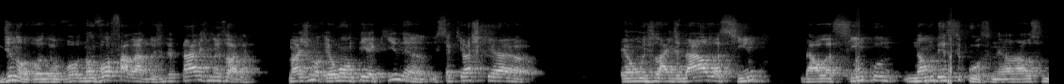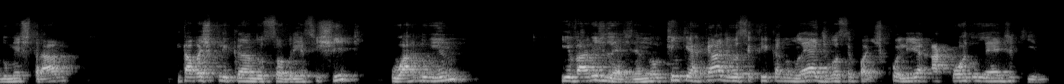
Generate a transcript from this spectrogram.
de novo, eu vou, não vou falar dos detalhes, mas olha, nós, eu montei aqui, né? Isso aqui eu acho que é, é um slide da aula 5, da aula 5, não desse curso, né? A aula do mestrado. Estava explicando sobre esse chip, o Arduino e vários LEDs. Né? No Tinkercad, você clica no LED, você pode escolher a cor do LED aqui.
